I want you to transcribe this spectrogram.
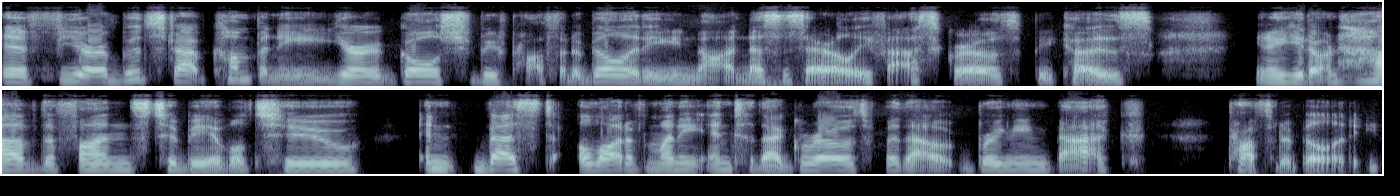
if you're a bootstrap company, your goal should be profitability, not necessarily fast growth, because you know you don't have the funds to be able to invest a lot of money into that growth without bringing back profitability.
